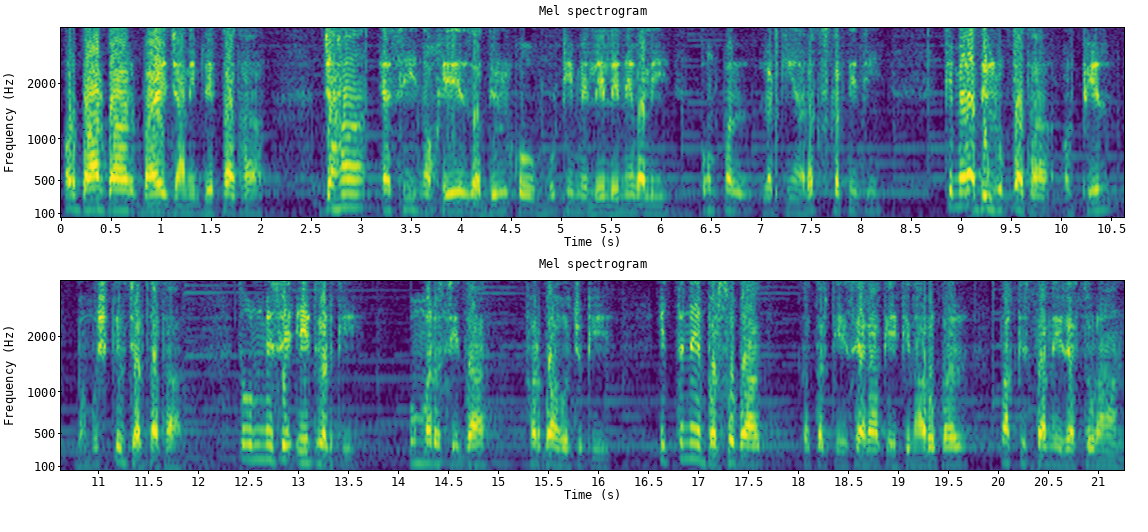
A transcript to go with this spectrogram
اور بار بار بائیں جانب دیکھتا تھا، جہاں ایسی نوخیز اور دل کو مٹھی میں لے لینے والی کومپل لڑکیاں رقص کرتی تھیں کہ میرا دل رکتا تھا اور پھر بمشکل چلتا تھا۔ تو ان میں سے ایک لڑکی عمر رسیدہ فربا ہو چکی۔ اتنے برسوں بعد قطر کے سہرا کے کناروں پر پاکستانی ریستوران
